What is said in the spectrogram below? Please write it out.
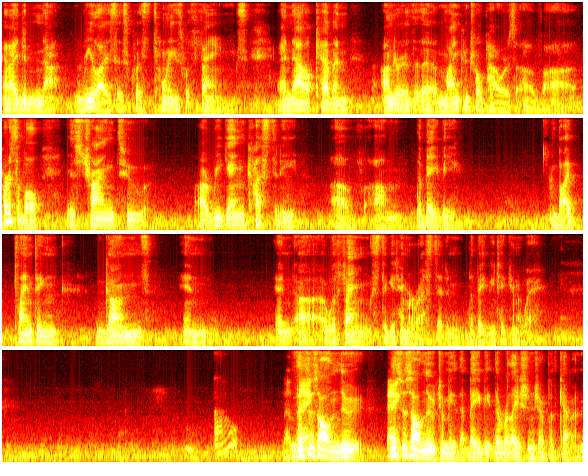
and I did not realize this because Tony's with fangs, and now Kevin, under the mind control powers of uh, Percival, is trying to uh, regain custody of um, the baby by planting guns in in uh, with fangs to get him arrested and the baby taken away. oh. No, this thanks. is all new. This is all new to me. The baby, the relationship with Kevin.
